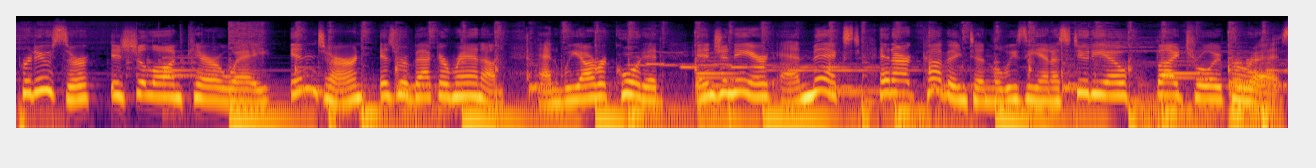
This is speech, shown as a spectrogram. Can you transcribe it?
Producer is Shalon Caraway. Intern is Rebecca Ranum. And we are recorded, engineered, and mixed in our Covington, Louisiana studio by Troy Perez.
